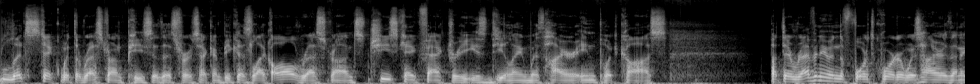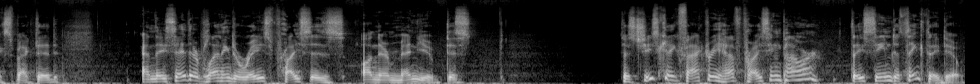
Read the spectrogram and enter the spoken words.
let's stick with the restaurant piece of this for a second because, like all restaurants, Cheesecake Factory is dealing with higher input costs. But their revenue in the fourth quarter was higher than expected. And they say they're planning to raise prices on their menu. Does, does Cheesecake Factory have pricing power? They seem to think they do.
